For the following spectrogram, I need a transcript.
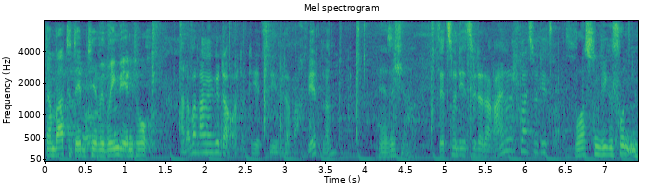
dann wartet eben hier. Wir bringen die eben hoch. Hat aber lange gedauert, dass die jetzt hier wieder wach wird, ne? Ja, sicher. Setzen wir die jetzt wieder da rein oder schmeißen wir die jetzt raus? Wo hast du denn die gefunden?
